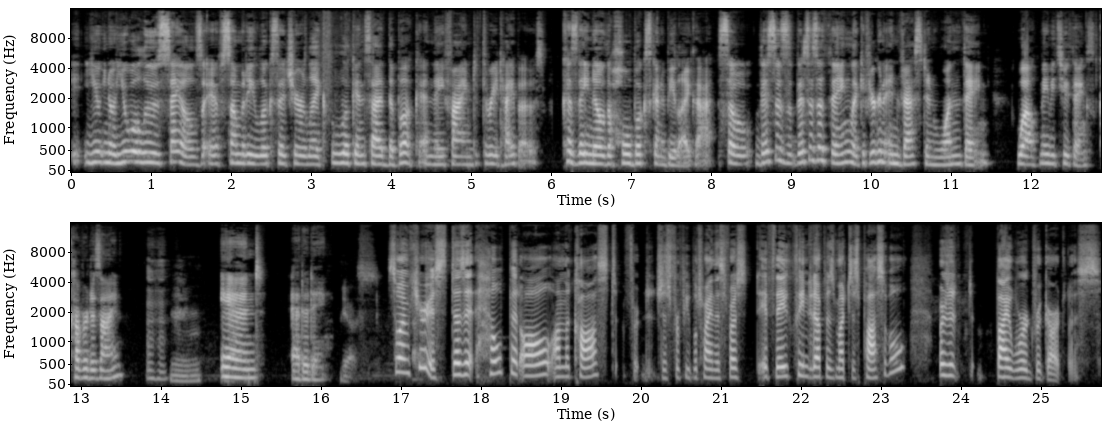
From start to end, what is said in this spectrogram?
You you know you will lose sales if somebody looks at your like look inside the book and they find three typos because they know the whole book's going to be like that. So this is this is a thing like if you're going to invest in one thing well maybe two things cover design hmm Mhm. and editing. Yes. So I'm curious, does it help at all on the cost for just for people trying this first if they cleaned it up as much as possible, or is it by word regardless?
